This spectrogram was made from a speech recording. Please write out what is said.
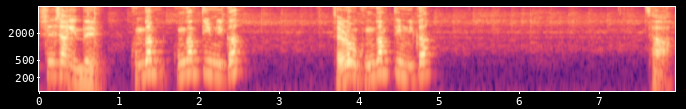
신상인데, 공감, 공감띠입니까? 자, 여러분 공감띠입니까? 자,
